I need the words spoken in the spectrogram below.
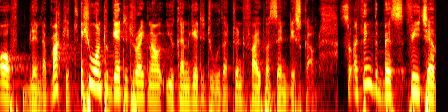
of Blender Market. If you want to get it right now, you can get it with a 25% discount. So I think the best feature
